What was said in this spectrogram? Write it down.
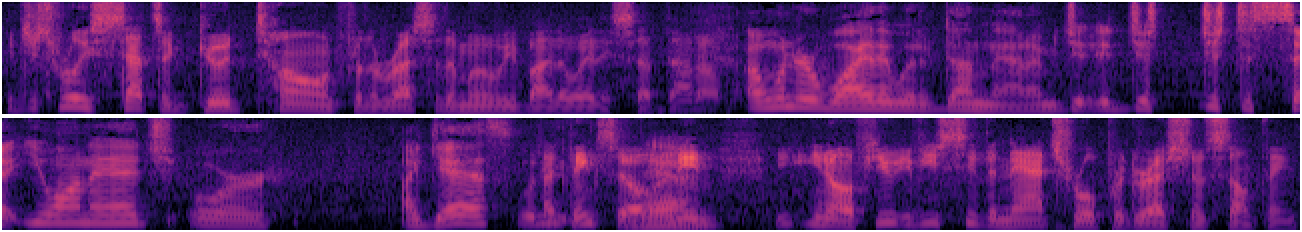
It just really sets a good tone for the rest of the movie. By the way, they set that up. I wonder why they would have done that. I mean, ju- just just to set you on edge, or I guess. What do I you, think so. I mean, you know, if you if you see the natural progression of something,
